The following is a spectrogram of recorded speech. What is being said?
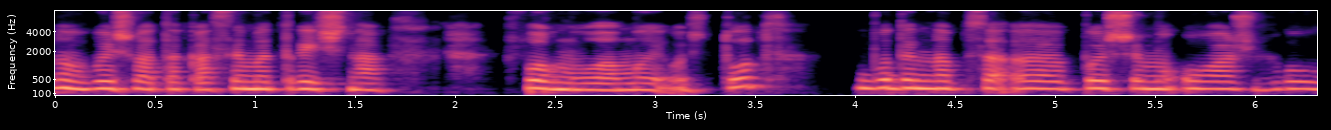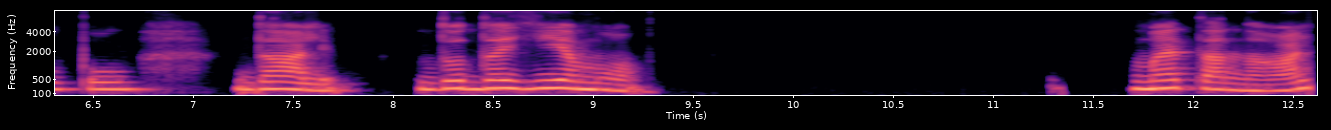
ну, вийшла така симетрична формула, ми ось тут будемо е, пишемо OH групу. Далі додаємо метаналь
